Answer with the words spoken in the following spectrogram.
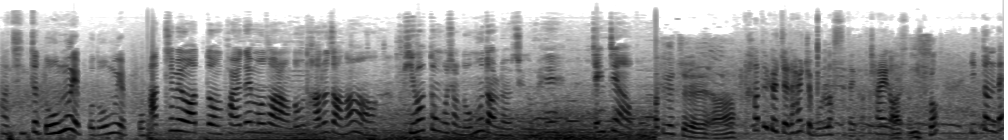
아 진짜 너무 예뻐 너무 예뻐. 아침에 왔던 발데모사랑 너무 다르잖아. 비 왔던 곳이랑 너무 달라요 지금 해. 쨍쨍하고. 카드 결제 아, 카드 결제를 할 줄 몰랐어 내가. 자기가 아 왔어. 있어? 있던데?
